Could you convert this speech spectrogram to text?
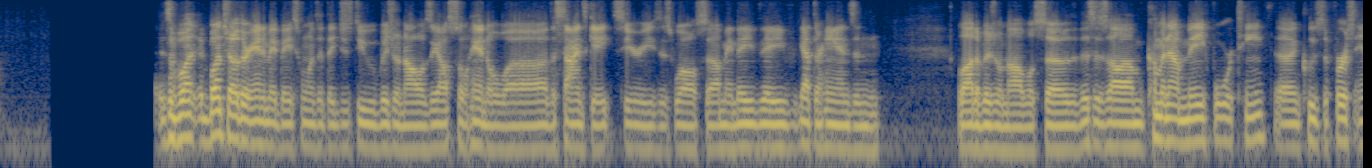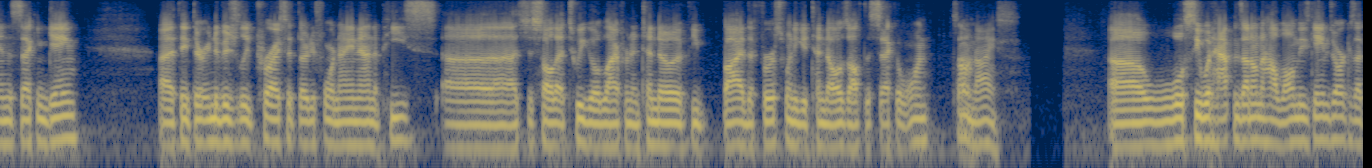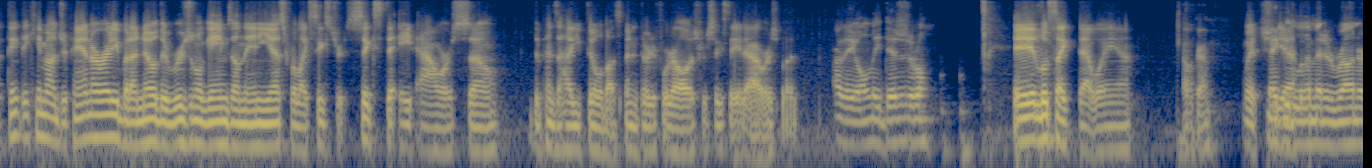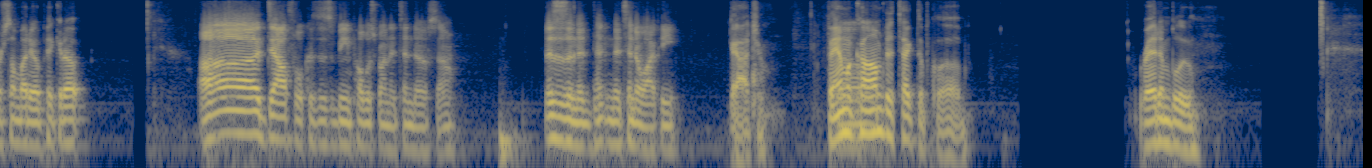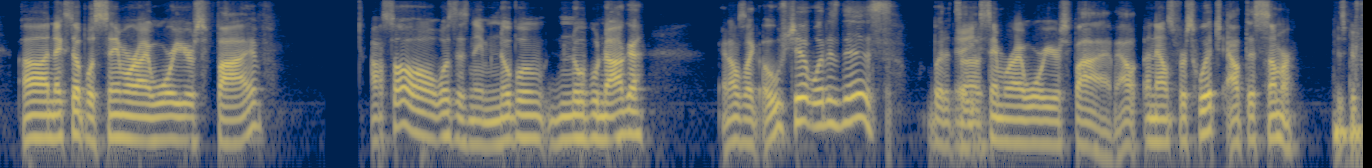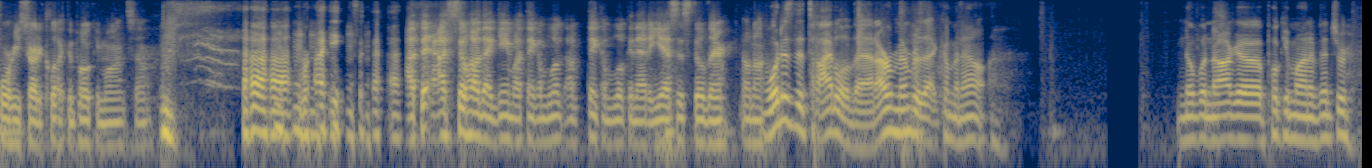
it's a, bu- a bunch of other anime based ones that they just do visual novels. They also handle uh, the Steins Gate series as well. So I mean, they they've got their hands in a lot of visual novels. So this is um, coming out May 14th. Uh, includes the first and the second game. I think they're individually priced at $34.99 a piece. Uh, I just saw that tweet go live for Nintendo. If you buy the first one, you get $10 off the second one. Oh, nice. Uh, we'll see what happens. I don't know how long these games are because I think they came out in Japan already, but I know the original games on the NES were like six to, six to eight hours. So depends on how you feel about spending $34 for six to eight hours, but Are they only digital? it looks like that way, yeah. Okay. Which Maybe yeah. limited run or somebody will pick it up. Uh, doubtful because this is being published by Nintendo. So this is a Nin- Nintendo IP. Gotcha. Famicom Uh, Detective Club. Red and blue. Uh, next up was Samurai Warriors 5. I saw, what's his name? Nobu, Nobunaga. And I was like, oh shit, what is this? But it's Yeah, uh, Samurai Warriors 5, out announced for Switch, out this summer. It's before he started collecting Pokemon. So right. I think I still have that game. I think I'm look. I think I'm looking at it. Yes, it's still there. Hold on. what is the title of that? I remember that coming out. Nobunaga Pokemon Adventure.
